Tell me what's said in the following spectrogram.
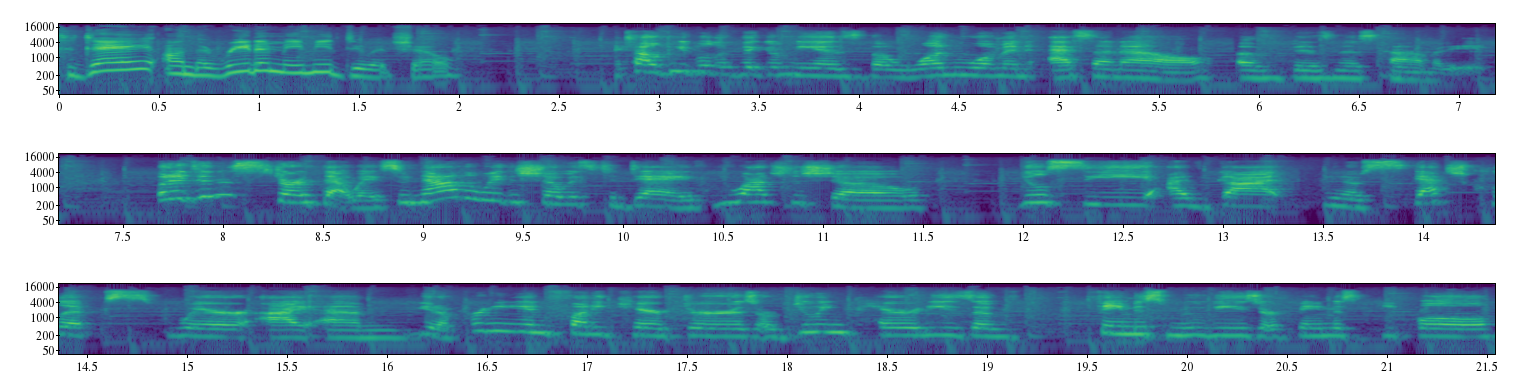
Today on the Rita Made Me Do It show. I tell people to think of me as the one woman SNL of business comedy. But it didn't start that way. So now the way the show is today, if you watch the show, you'll see I've got, you know, sketch clips where I am, you know, bringing in funny characters or doing parodies of famous movies or famous people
